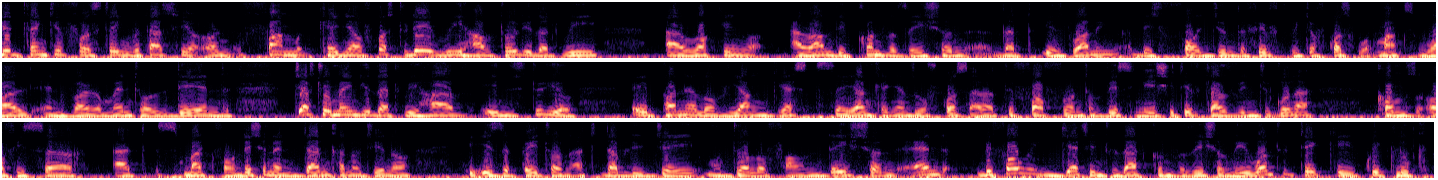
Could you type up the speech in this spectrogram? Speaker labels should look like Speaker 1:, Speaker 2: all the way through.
Speaker 1: Indeed, thank you for staying with us here on Farm Kenya. Of course, today we have told you that we are working around the conversation that is running before June the 5th, which of course marks World Environmental Day. And just to remind you that we have in studio a panel of young guests, young Kenyans who of course are at the forefront of this initiative. Calvin Juguna, comms officer at SMARC Foundation, and Duncan Otieno, he is the patron at WJ Mudolo Foundation. And before we get into that conversation, we want to take a quick look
